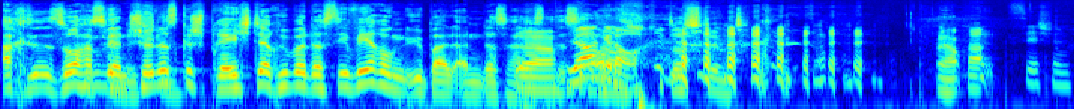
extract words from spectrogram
Ach, so haben wir ein schönes schlimm. Gespräch darüber, dass die Währung überall anders heißt. Ja, das ja genau. Das stimmt. ja. Sehr schön.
